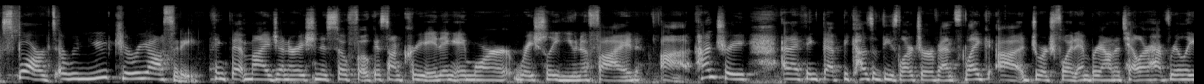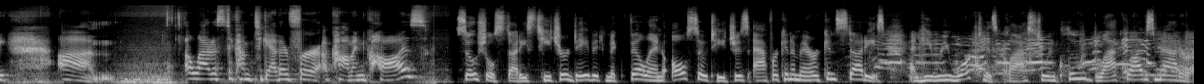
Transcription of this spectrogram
sparked a renewed curiosity. I think that my generation is so focused on creating a more racially unified uh, country. And I think that because of these larger events like uh, George Floyd and Breonna Taylor have really um, allowed us to come together for a common cause. Social studies teacher David McFillin also teaches African American studies, and he reworked his class to include Black Lives Matter.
